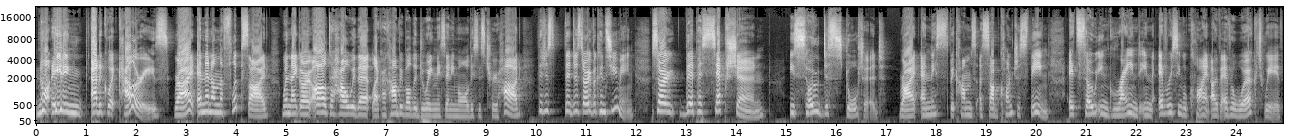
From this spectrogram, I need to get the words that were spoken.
not eating adequate calories, right? And then on the flip side, when they go, oh, to hell with it, like I can't be bothered doing this anymore, this is too hard, they're just they're just over consuming. So their perception is so distorted, right? And this becomes a subconscious thing. It's so ingrained in every single client I've ever worked with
